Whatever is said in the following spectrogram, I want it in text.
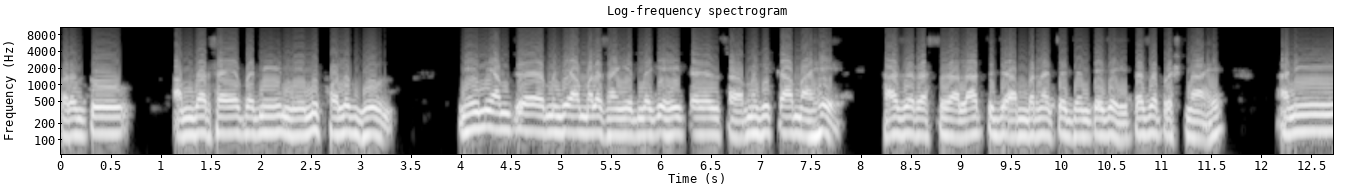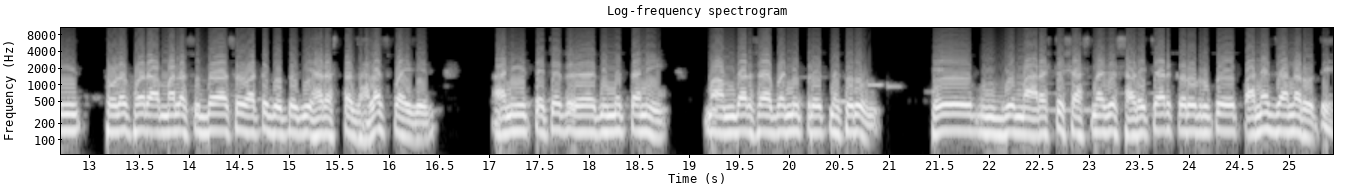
परंतु आमदार साहेबांनी नेहमी फॉलोअप घेऊन नेहमी आमचं म्हणजे आम्हाला सांगितलं की हे सामाजिक काम आहे. हा जर रस्ता झाला तर जे अंबरनाथच्या जनतेच्या हिताचा प्रश्न आहे. आणि थोडंफार आम्हाला सुद्धा असं वाटत होतं की हा रस्ता झालाच पाहिजे. आणि त्याच्या निमित्ताने मग आमदार साहेबांनी प्रयत्न करून हे जे महाराष्ट्र शासनाचे साडेचार करोड रुपये पाण्यात जाणार होते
